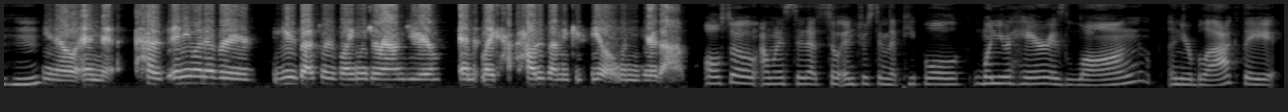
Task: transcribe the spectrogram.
Mhm. you know, and has anyone ever used that sort of language around you? And like, how does that make you feel when you hear that? Also, I want to say that's so interesting that people, when your hair is long and you're black, they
